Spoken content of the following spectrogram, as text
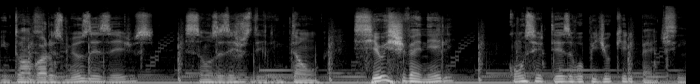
Então agora os meus desejos são os desejos dele. Então, se eu estiver nele, com certeza eu vou pedir o que ele pede. Sim,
